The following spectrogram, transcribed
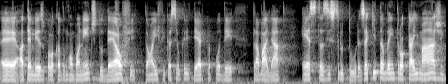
é, até mesmo colocando um componente do Delphi. Então aí fica a seu critério para poder trabalhar estas estruturas. Aqui também trocar imagem,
